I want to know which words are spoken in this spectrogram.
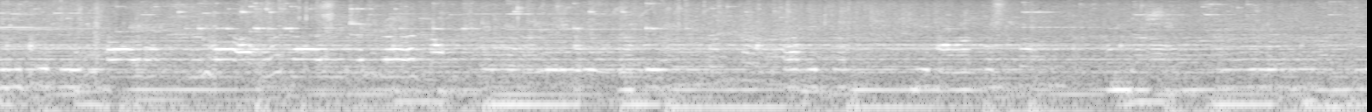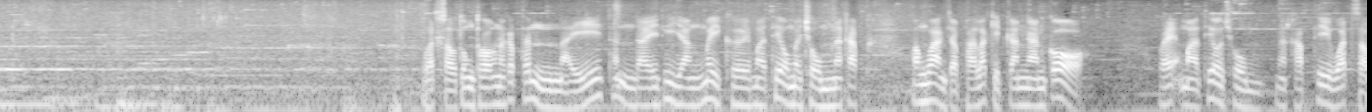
วัดเสาธงทองนะครับ ท่านไหนท่านใดที่ยังไม่เคยมาเที่ยวมาชมนะครับว่างๆจากภารกิจการงานก็แวะมาเที่ยวชมนะครับ ที่วัดเสา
